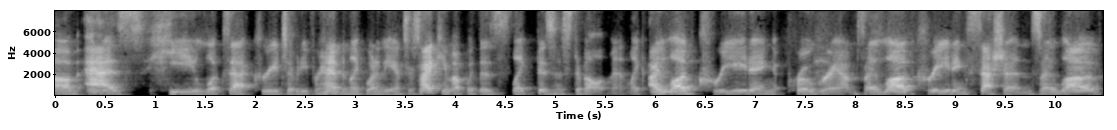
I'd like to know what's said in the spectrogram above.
Um, as he looks at creativity for him. And like one of the answers I came up with is like business development. Like I love creating programs. Mm. I love creating sessions. I love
